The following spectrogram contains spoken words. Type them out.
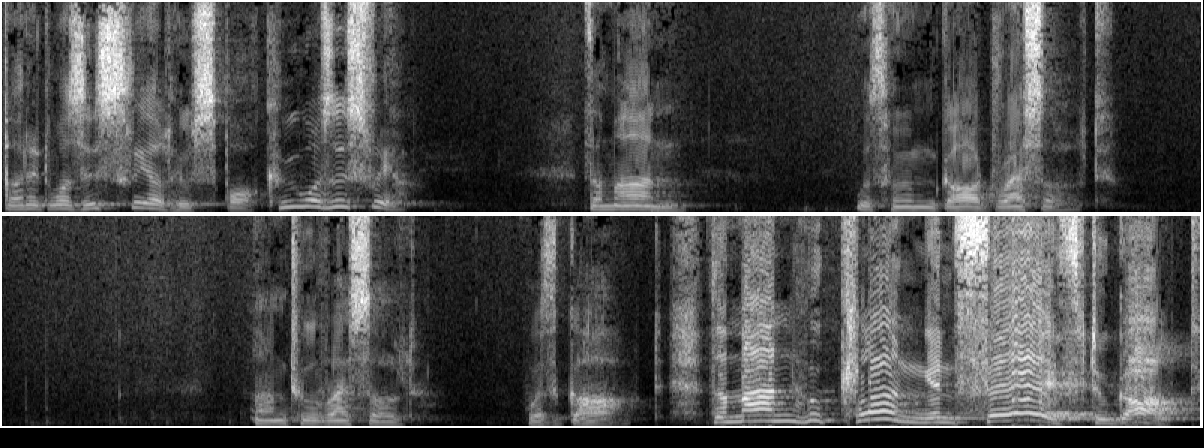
but it was Israel who spoke. Who was Israel? The man with whom God wrestled and who wrestled with God. The man who clung in faith to God.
